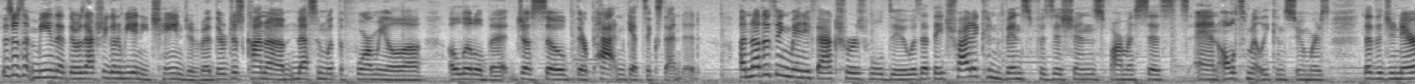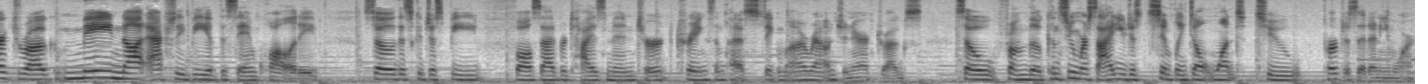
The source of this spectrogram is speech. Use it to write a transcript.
this doesn't mean that there was actually going to be any change of it. They're just kind of messing with the formula a little bit just so their patent gets extended. Another thing manufacturers will do is that they try to convince physicians, pharmacists, and ultimately consumers that the generic drug may not actually be of the same quality. So this could just be false advertisement or creating some kind of stigma around generic drugs. So, from the consumer side, you just simply don't want to purchase it anymore.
